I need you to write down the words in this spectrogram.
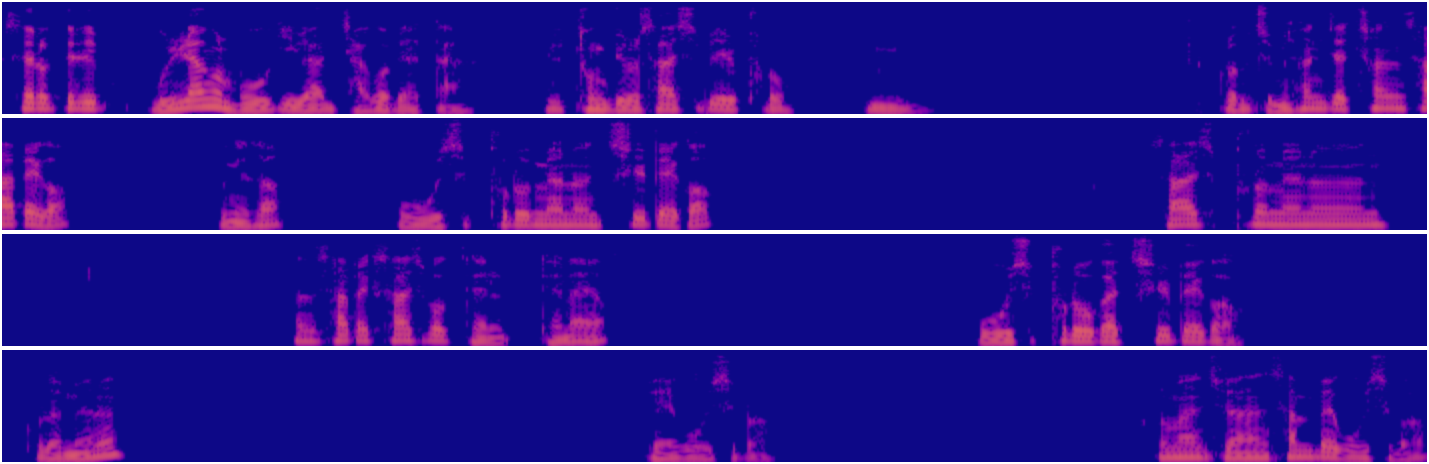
세력들이 물량을 모으기 위한 작업이었다. 유통비율 41%, 음. 그럼 지금 현재 1,400억 중에서 50%면은 700억, 40%면은 한 440억 되, 나요 50%가 700억. 그러면은 150억. 그러면 지금 한 350억.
